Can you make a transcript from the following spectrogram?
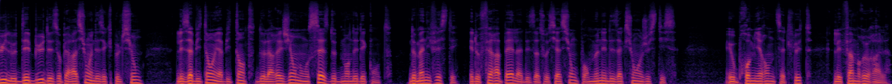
Depuis le début des opérations et des expulsions, les habitants et habitantes de la région n'ont cesse de demander des comptes, de manifester et de faire appel à des associations pour mener des actions en justice. Et au premier rang de cette lutte, les femmes rurales.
